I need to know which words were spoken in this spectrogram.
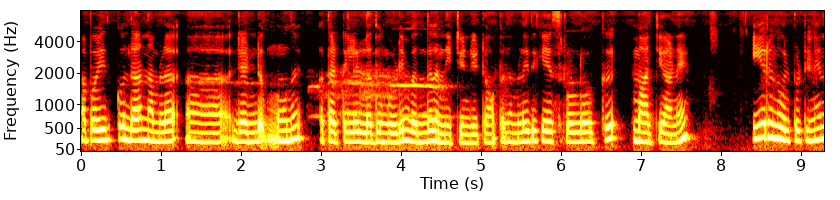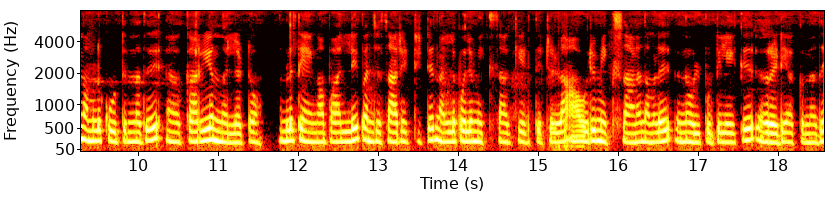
അപ്പോൾ ഇതൊക്കെ എന്താ നമ്മൾ രണ്ട് മൂന്ന് തട്ടിലുള്ളതും കൂടി വെന്ത് വന്നിട്ടുണ്ട് കേട്ടോ. അപ്പോൾ നമ്മളിത് കേസറോളിലേക്ക് മാറ്റിയാണ്. ഈ ഒരു നൂൽപുട്ടിന് നമ്മൾ കൂട്ടുന്നത് കറിയൊന്നുമല്ല കേട്ടോ. നമ്മൾ തേങ്ങാപ്പാലിൽ പഞ്ചസാര ഇട്ടിട്ട് നല്ലപോലെ മിക്സാക്കി എടുത്തിട്ടുള്ള ആ ഒരു മിക്സാണ് നമ്മൾ നൂൽപുട്ടിലേക്ക് റെഡിയാക്കുന്നത്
